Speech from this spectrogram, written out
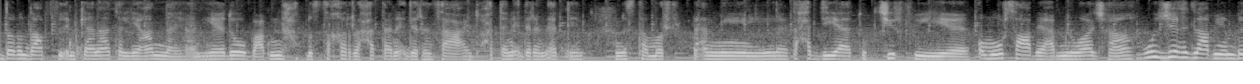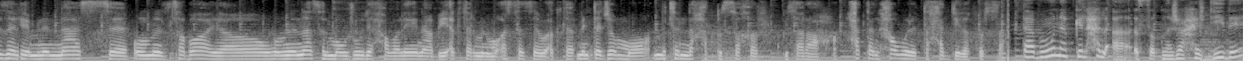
ضمن ضعف الإمكانات اللي عنا. يعني يا دوب عم ننحط بالصخر لحتى نقدر نساعد وحتى نقدر نقدم ونستمر لأني التحديات وكثير في أمور صعبة عم نواجهها. والجهد اللي عم ينبذل من الناس ومن الصبايا ومن الناس الموجودة حوالينا بأكثر من مؤسسة وأكثر من تجمع مثل النحت بالصخر بصراحة حتى نحول التحدي لفرصة. تابعونا بكل حلقة قصة نجاح جديدة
